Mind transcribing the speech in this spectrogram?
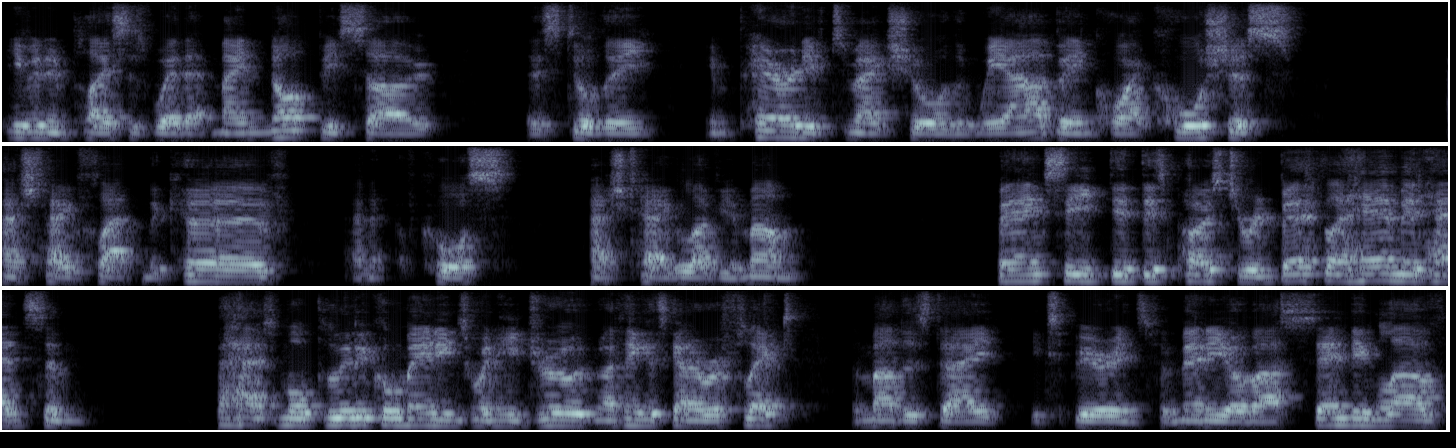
even in places where that may not be so, there's still the imperative to make sure that we are being quite cautious. Hashtag flatten the curve, and of course, hashtag love your mum. Banksy did this poster in Bethlehem. It had some perhaps more political meanings when he drew it, and I think it's going to reflect the Mother's Day experience for many of us, sending love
